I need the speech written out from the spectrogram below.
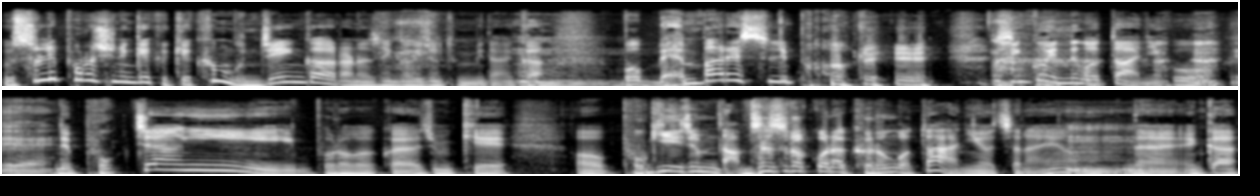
예. 슬리퍼를 신는 게 그렇게 큰 문제인가라는 생각이 좀 듭니다. 그러니까 음. 뭐 맨발의 슬리퍼를 신고 있는 것도 아니고 예. 근데 복장이 뭐라고 할까요? 좀 이렇게 어, 보기에 좀 남사스럽거나 그런 것도 아니었잖아요. 음. 네, 그러니까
